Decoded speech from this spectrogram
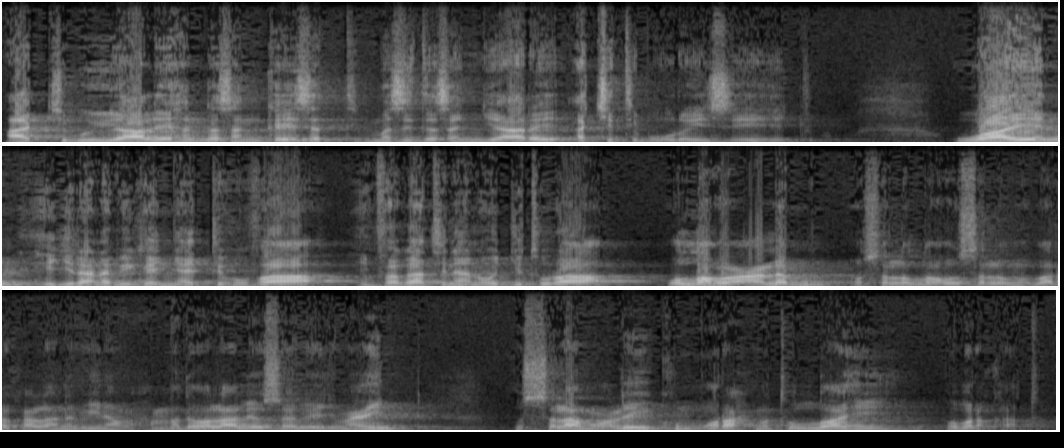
أتش قويا عليه هنگا سنكيست مسجد سنجاري أتش تبوري سيجو وين هجرة نبي كين اتفوفا انفقاتنا نوجه ترى والله أعلم وصلى الله وسلم وبارك على نبينا محمد وعلى آله وصحبه أجمعين. والسلام عليكم ورحمة الله وبركاته.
